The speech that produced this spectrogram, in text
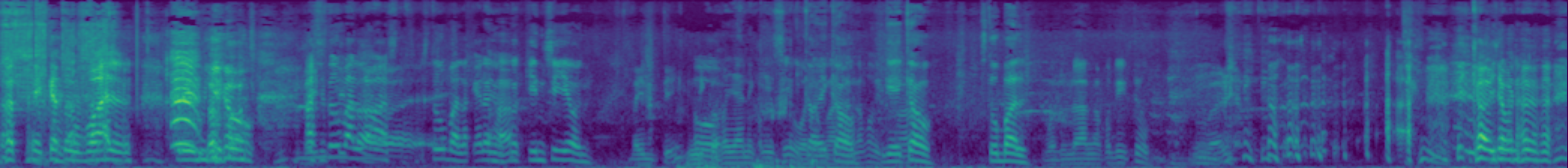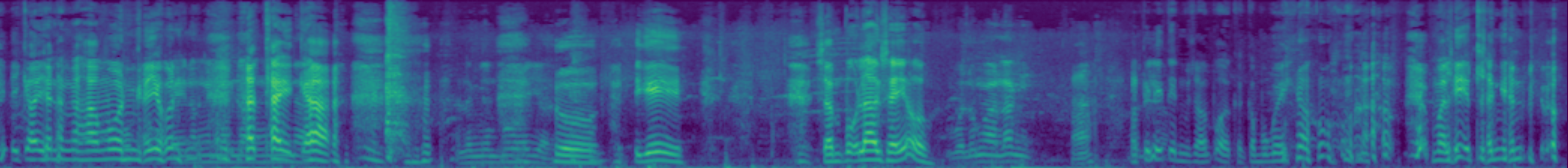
Patay ka tubal. Premium. Kasi tubal lawas. Tubal, kailan mo? 15 yun. Hindi ko kaya nakisi. Walo Ikaw, nga ikaw. Sige, ikaw. Tubal. Walo lang ako dito. ikaw yung nang ikaw yung nangahamon ngayon. Patay ka. Alam niyang buhay yan. Oh, sige. Sampu lang sa'yo. Walo nga lang eh. Mapilitin mo sampu, kakabugoy nga ako. Maliit lang yan pero.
